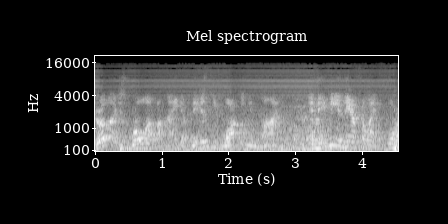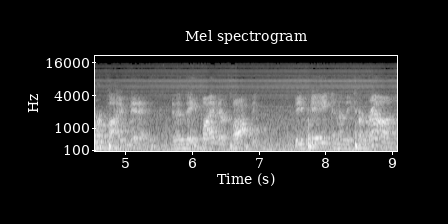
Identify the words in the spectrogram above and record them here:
The robot just roll up behind them and they just keep walking in line. And they'd be in there for like four or five minutes. And then they buy their coffee. They pay and then they turn around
